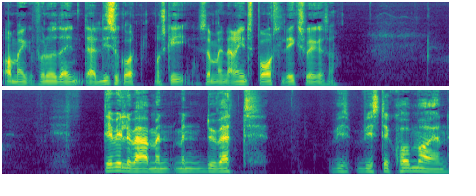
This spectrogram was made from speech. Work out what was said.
Og man kan få noget, der er lige så godt, måske, som man er rent sportsligt ikke svækker sig. Det vil det være, men, men du vet, hvis, hvis det kommer en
